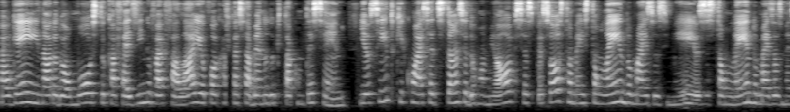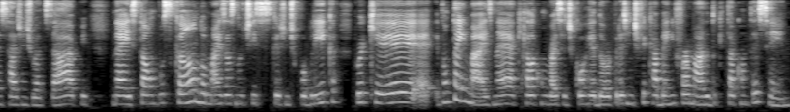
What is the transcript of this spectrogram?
Alguém na hora do almoço, do cafezinho, vai falar e eu vou ficar sabendo do que está acontecendo. E eu sinto que com essa distância do home office, as pessoas também estão lendo mais os e-mails, estão lendo mais as mensagens de WhatsApp, né? Estão buscando mais as notícias que a gente publica, porque é, não tem mais, né? Aquela conversa de corredor para a gente ficar bem informado do que está acontecendo.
